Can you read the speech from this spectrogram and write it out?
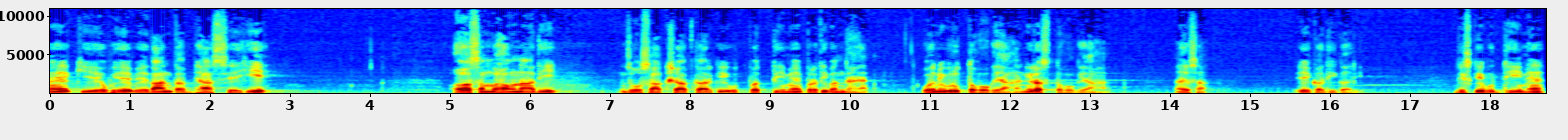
में किए हुए वेदांत अभ्यास से ही असंभावनादि जो साक्षात्कार की उत्पत्ति में प्रतिबंध है, वह निवृत्त हो गया है, निरस्त हो गया है। ऐसा एक अधिकारी, जिसकी बुद्धि में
